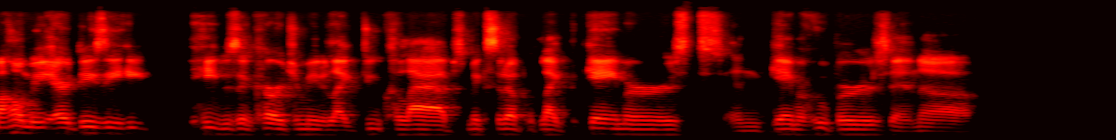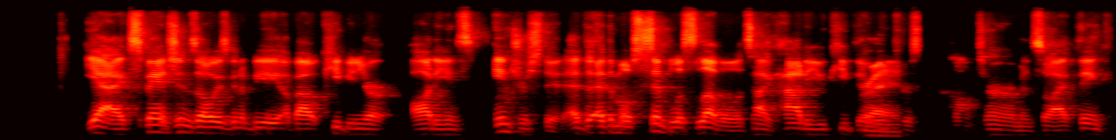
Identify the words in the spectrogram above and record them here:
my homie Erdizi, he he was encouraging me to like do collabs, mix it up with like the gamers and gamer hoopers and uh, yeah, expansion is always going to be about keeping your audience interested at the, at the most simplest level. It's like, how do you keep their right. interest long term? And so I think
